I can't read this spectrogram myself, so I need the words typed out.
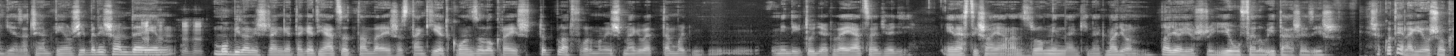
ugye ez a Championship Edition, de én uh-huh, uh-huh. mobilon is rengeteget játszottam vele, és aztán kijött konzolokra, és több platformon is megvettem, hogy mindig tudjak vele játszani, hogy én ezt is ajánlom mindenkinek. Nagyon, nagyon jó, jó felújítás ez is. És akkor tényleg jó sok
